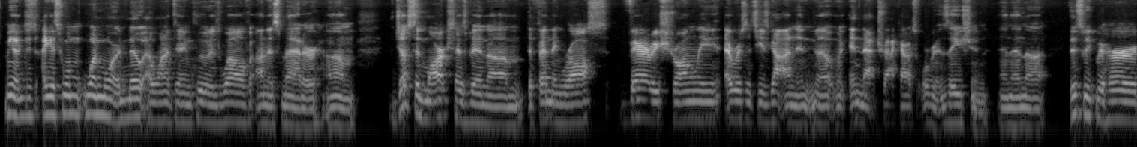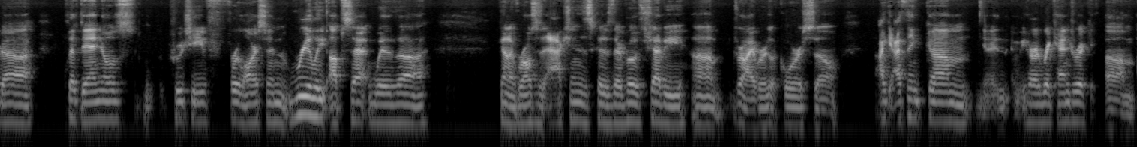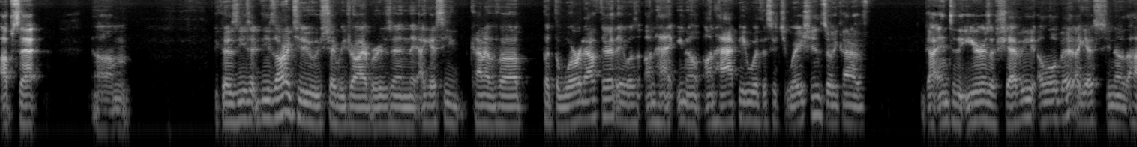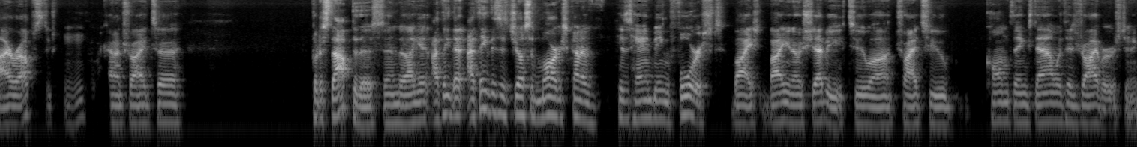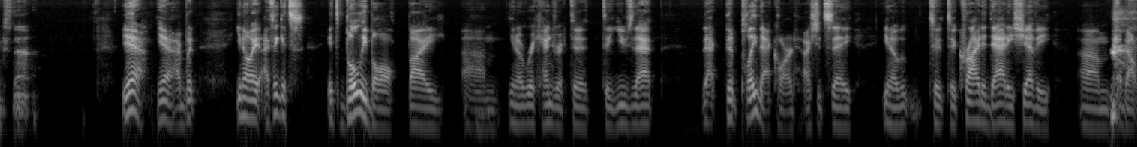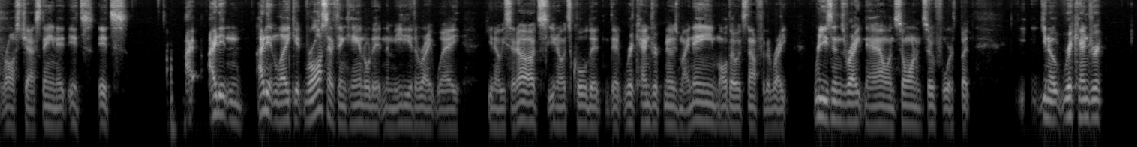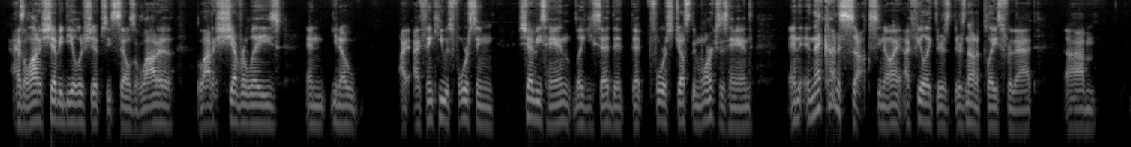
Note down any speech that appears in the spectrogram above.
You know just i guess one one more note i wanted to include as well on this matter. Um, justin marks has been um, defending ross very strongly ever since he's gotten in, in that Trackhouse organization. And then uh, this week we heard uh, Cliff Daniels, crew chief for Larson, really upset with uh, kind of Ross's actions because they're both Chevy um, drivers, of course. So I, I think um, we heard Rick Hendrick um, upset um, because these are, these are two Chevy drivers, and they, I guess he kind of uh, put the word out there they was unhappy, you know, unhappy with the situation, so he kind of got into the ears of Chevy a little bit. I guess you know the higher ups mm-hmm. kind of tried to put a stop to this, and uh, I guess I think that I think this is Justin Marks kind of his hand being forced by by you know Chevy to uh, try to calm things down with his drivers to an extent. Yeah, yeah, but you know I, I think it's it's bully ball by um, you know Rick Hendrick to to use that that to play that card, I should say, you know, to to cry to Daddy Chevy um, about Ross Chastain. It, it's it's I I didn't I didn't like it. Ross I think handled it in the media the right way. You know, he said, "Oh, it's you know it's cool that that Rick Hendrick knows my name, although it's not for the right reasons right now, and so on and so forth." But you know, Rick Hendrick has a lot of Chevy dealerships. He sells a lot of a lot of Chevrolets, and you know, I, I think he was forcing Chevy's hand, like you said, that that forced Justin Marks's hand, and and that kind of sucks. You know, I, I feel like there's there's not a place for that um,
